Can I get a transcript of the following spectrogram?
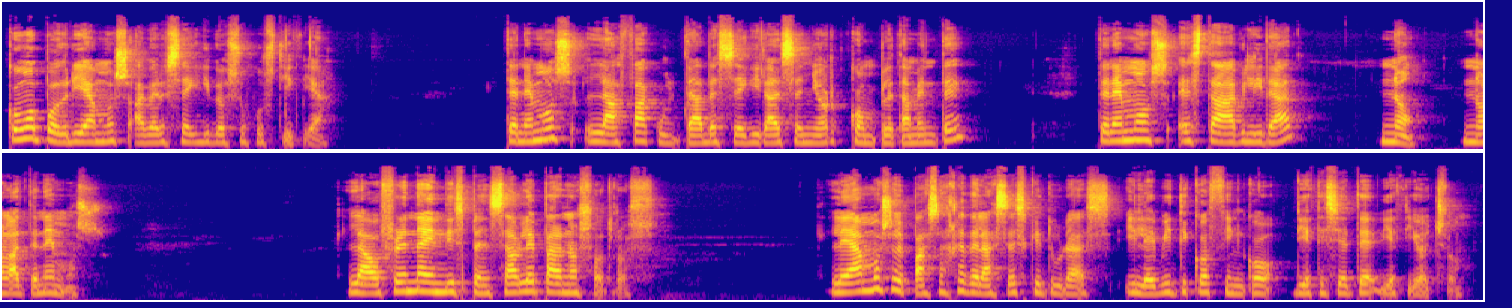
¿cómo podríamos haber seguido su justicia? ¿Tenemos la facultad de seguir al Señor completamente? ¿Tenemos esta habilidad? No, no la tenemos. La ofrenda indispensable para nosotros. Leamos el pasaje de las Escrituras y Levítico 5, 17, 18.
